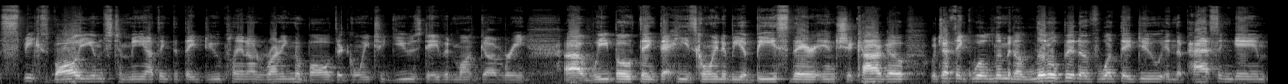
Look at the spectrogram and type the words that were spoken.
speaks volumes to me. I think that they do plan on running the ball. They're going to use David Montgomery. Uh, we both think that he's going to be a beast there in Chicago, which I think will limit a little bit of what they do in the passing game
